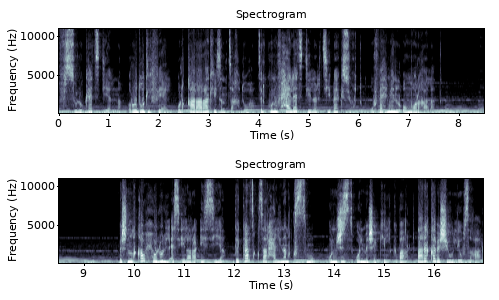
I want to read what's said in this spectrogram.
في السلوكات ديالنا ردود الفعل والقرارات اللي تنتخذوها تنكونوا في حالات ديال ارتباك surtout وفاهمين الأمور غلط. باش نلقاو حلول لأسئلة رئيسية ديكارت اقترح علينا نقسمو ونجزئو المشاكل الكبار بطريقة باش يوليو صغار.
